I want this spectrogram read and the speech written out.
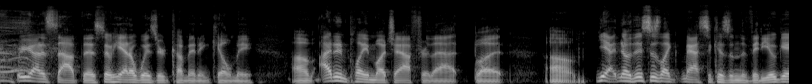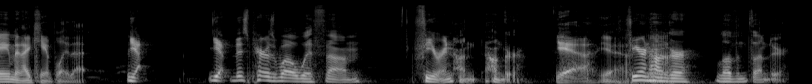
we gotta stop this. So he had a wizard come in and kill me. Um, I didn't play much after that, but um, yeah, no, this is like masochism, the video game, and I can't play that. Yeah. Yeah. This pairs well with um, Fear and hun- Hunger. Yeah, yeah. Fear and Hunger, Love and Thunder,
